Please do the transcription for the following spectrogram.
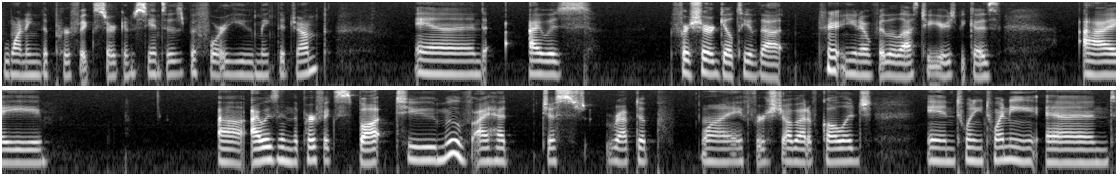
wanting the perfect circumstances before you make the jump. And I was for sure guilty of that, you know, for the last two years because I uh, I was in the perfect spot to move. I had just wrapped up my first job out of college in 2020 and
